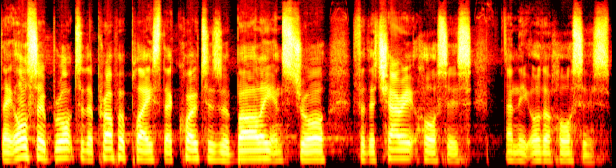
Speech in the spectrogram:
They also brought to the proper place their quotas of barley and straw for the chariot horses and the other horses.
